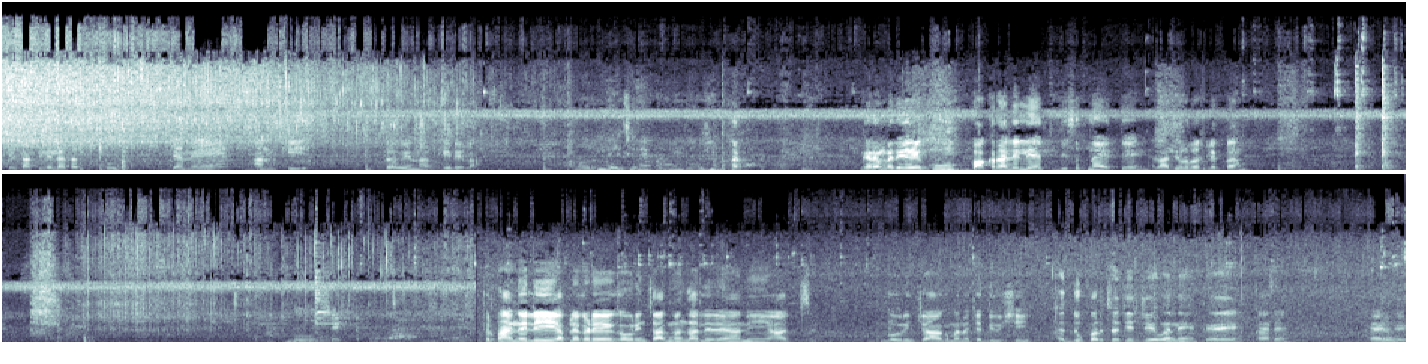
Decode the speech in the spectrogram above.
ते टाकलेलं आता तूप. ज्याने आणखी चव येणार खिरेला वरून वेलची नाही पडून घरामध्ये खूप पाखरं आलेली आहेत. दिसत नाहीत ते. लादीवर बसलेत पण. Oh. तर फायनली आपल्याकडे गौरींचं आगमन झालेलं आहे आणि आज गौरींच्या आगमनाच्या दिवशी आज दुपारचं जे जेवण आहे ते काय रे? काय रे?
